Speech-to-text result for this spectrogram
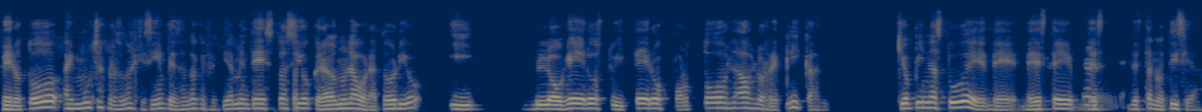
Pero todo, hay muchas personas que siguen pensando que efectivamente esto ha sido creado en un laboratorio y blogueros, tuiteros, por todos lados lo replican. ¿Qué opinas tú de, de, de este, de, de esta noticia?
